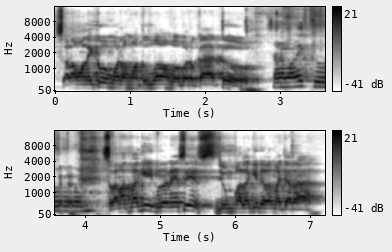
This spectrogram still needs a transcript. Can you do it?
Assalamualaikum warahmatullahi wabarakatuh. Assalamualaikum. Selamat pagi Bro Nesis. Jumpa lagi dalam acara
